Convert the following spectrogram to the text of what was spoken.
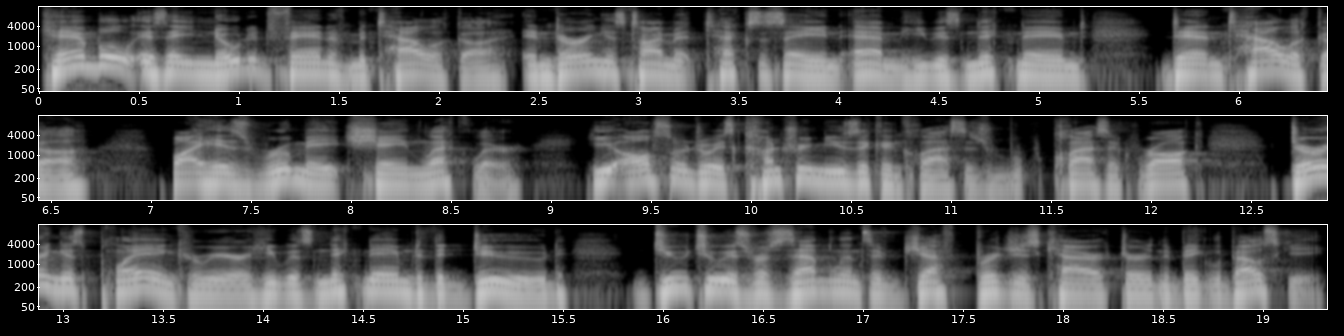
Campbell is a noted fan of Metallica, and during his time at Texas A&M, he was nicknamed Dan Dantalica by his roommate Shane Lechler. He also enjoys country music and classic classic rock. During his playing career, he was nicknamed the Dude due to his resemblance of Jeff Bridges' character in The Big Lebowski.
